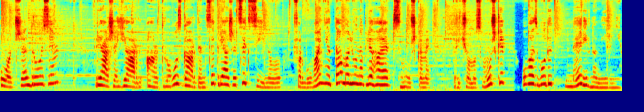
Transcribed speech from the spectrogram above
Отже, друзі. Пряжа Yarn Art Rose Garden це пряжа секційного фарбування та малюнок лягає смужками. Причому смужки у вас будуть нерівномірні.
